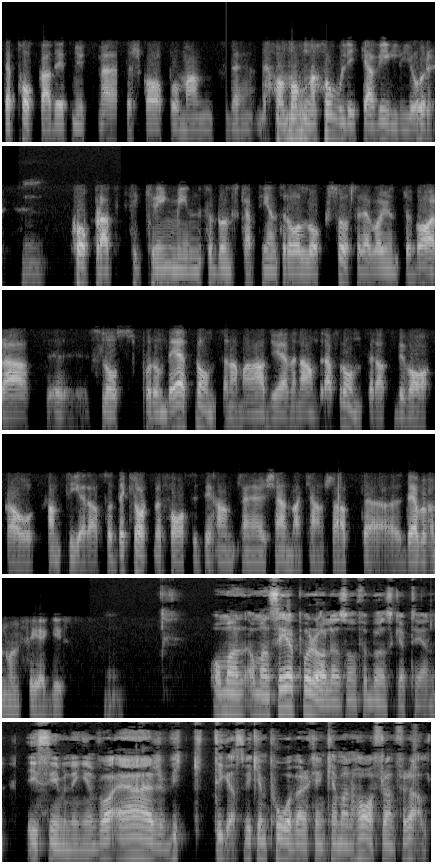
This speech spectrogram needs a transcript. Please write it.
det pockade ett nytt mästerskap och man, det, det var många olika viljor. Mm kopplat till, kring min förbundskaptens roll också. Så det var ju inte bara att eh, slåss på de där fronterna. Man hade ju även andra fronter att bevaka och hantera. Så det är klart med facit i hand kan jag känna kanske att eh, det var nog en fegis. Mm. Om man, om man ser på rollen som förbundskapten i simningen, vad är viktigast? Vilken påverkan kan man ha framför allt?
